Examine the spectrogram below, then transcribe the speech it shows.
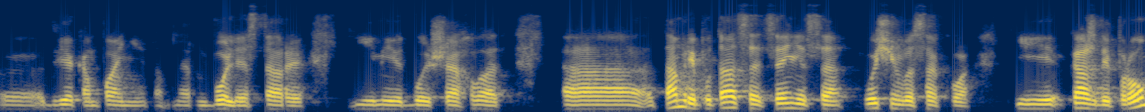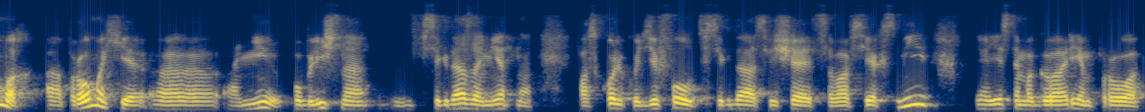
э, две компании, там, наверное, более старые и имеют больший охват. Там репутация ценится очень высоко. И каждый промах, а промахи, э, они публично всегда заметны, поскольку дефолт всегда освещается во всех СМИ. Если мы говорим про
